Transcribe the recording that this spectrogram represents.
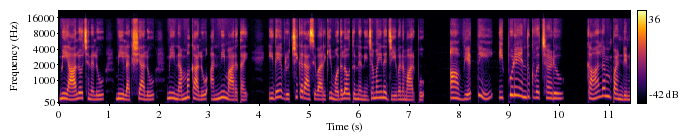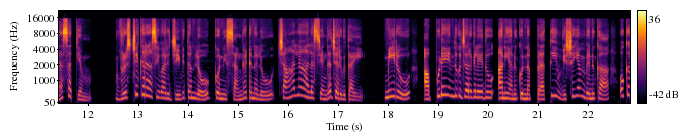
మీ ఆలోచనలు మీ లక్ష్యాలు మీ నమ్మకాలు అన్నీ మారతాయి. ఇదే వృచ్చిక రాశివారికి మొదలవుతున్న నిజమైన జీవన మార్పు. ఆ వ్యక్తి ఇప్పుడే ఎందుకు వచ్చాడు? కాలం పండిన సత్యం. వృశ్చిక రాశివారి జీవితంలో కొన్ని సంఘటనలు చాలా ఆలస్యంగా జరుగుతాయి. మీరు అప్పుడే ఎందుకు జరగలేదు అని అనుకున్న ప్రతి విషయం వెనుక ఒక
